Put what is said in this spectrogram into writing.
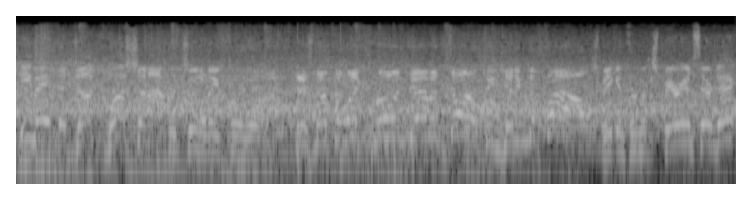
He made the dunk plus an opportunity for one. There's nothing like throwing down a dunk and getting the foul. Speaking from experience there, Dick?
